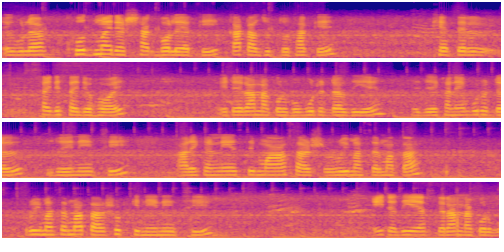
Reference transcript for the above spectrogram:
এগুলা খুদমাইরের শাক বলে আর কি, কাটাযুক্ত থাকে। ক্ষেতের সাইডে সাইডে হয়। এটা রান্না করব বুটের ডাল দিয়ে। এই যে এখানে বুটের ডাল ধুয়ে নিয়েছি। আর এখানে নিয়েছি মাছ আর রুই মাছের মাথা। রুই মাছের মাথা আর শুটকি নিয়ে নিয়েছি। এইটা দিয়ে আজকে রান্না করব।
